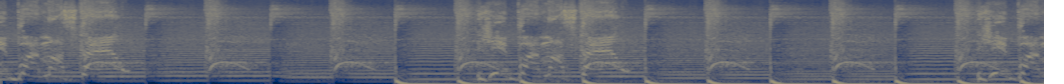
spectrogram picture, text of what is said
Ебай my style. Ебай my style. Ебай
